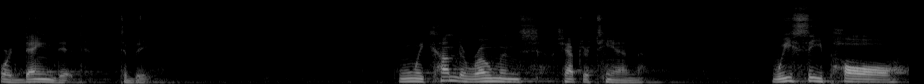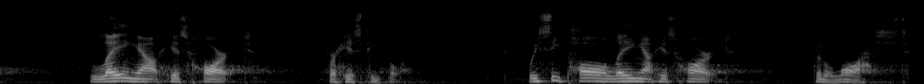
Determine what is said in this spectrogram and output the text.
ordained it to be. When we come to Romans chapter 10, we see Paul laying out his heart for his people we see Paul laying out his heart for the lost.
